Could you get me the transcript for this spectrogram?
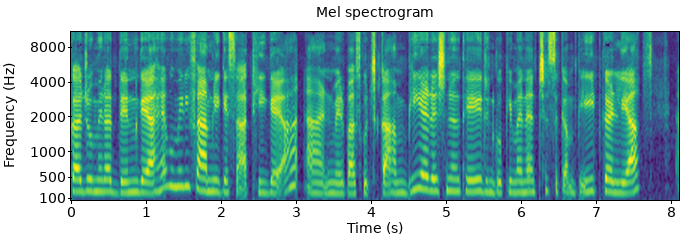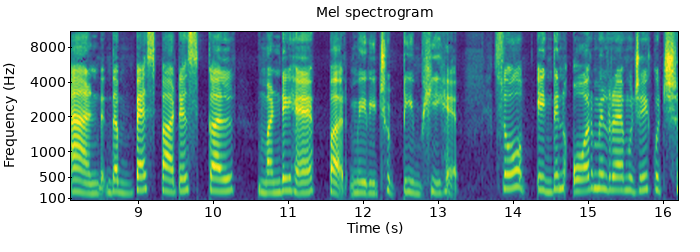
का जो मेरा दिन गया है वो मेरी फैमिली के साथ ही गया एंड मेरे पास कुछ काम भी एडिशनल थे जिनको कि मैंने अच्छे से कंप्लीट कर लिया and the best part is कल मंडे है पर मेरी छुट्टी भी है। सो so, एक दिन और मिल रहा है मुझे कुछ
